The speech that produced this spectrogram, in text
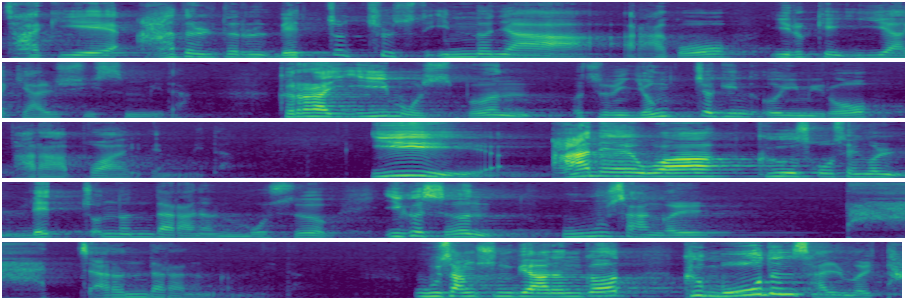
자기의 아들들을 내쫓을 수 있느냐라고 이렇게 이야기할 수 있습니다. 그러나 이 모습은 어쩌면 영적인 의미로 바라보아야 됩니다. 이 아내와 그 소생을 내쫓는다라는 모습, 이것은 우상을 다 자른다라는 겁니다. 우상 숭배하는 것, 그 모든 삶을 다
